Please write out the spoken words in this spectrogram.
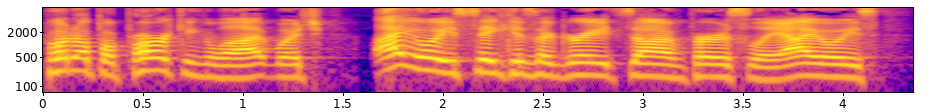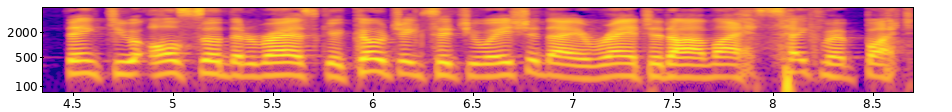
put up a parking lot, which I always think is a great song personally. I always think to also the Nebraska coaching situation that I ranted on last segment, but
